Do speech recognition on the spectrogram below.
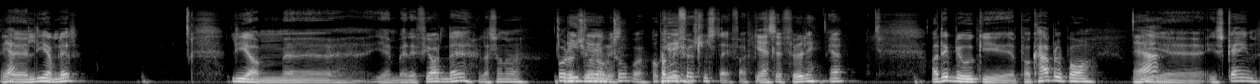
Ja. øh, lige om lidt. Lige om, øh, jamen, er det 14 dage, eller sådan noget? 28. det, oktober. Okay. På min fødselsdag, faktisk. ja, selvfølgelig. Ja. Og det blev udgivet på Kappelborg Ja. i, øh, i Skagen.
